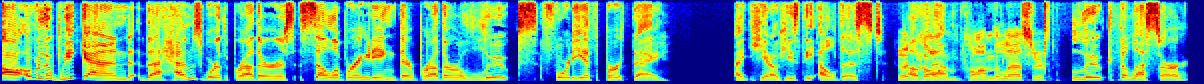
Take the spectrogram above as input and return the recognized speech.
Uh, over the weekend, the Hemsworth brothers celebrating their brother Luke's 40th birthday. Uh, you know, he's the eldest Good. of Call them. him. Call him the lesser. Luke the lesser,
